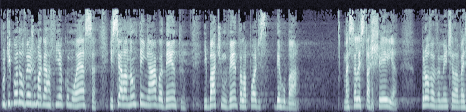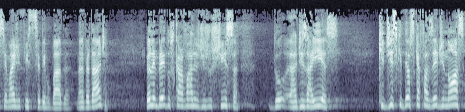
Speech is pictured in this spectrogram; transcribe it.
Porque quando eu vejo uma garrafinha como essa, e se ela não tem água dentro, e bate um vento, ela pode derrubar. Mas se ela está cheia, provavelmente ela vai ser mais difícil de ser derrubada. Não é verdade? Eu lembrei dos carvalhos de justiça do, uh, de Isaías, que diz que Deus quer fazer de nós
